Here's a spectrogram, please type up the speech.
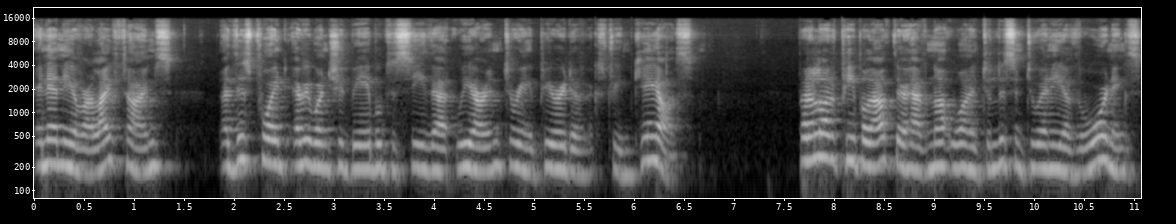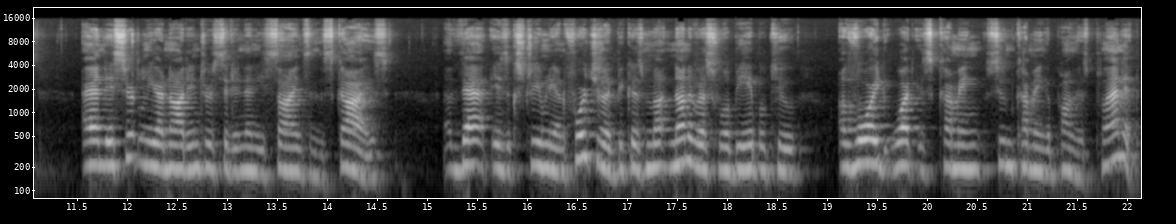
in any of our lifetimes. At this point, everyone should be able to see that we are entering a period of extreme chaos. But a lot of people out there have not wanted to listen to any of the warnings, and they certainly are not interested in any signs in the skies that is extremely unfortunate because none of us will be able to avoid what is coming soon coming upon this planet.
